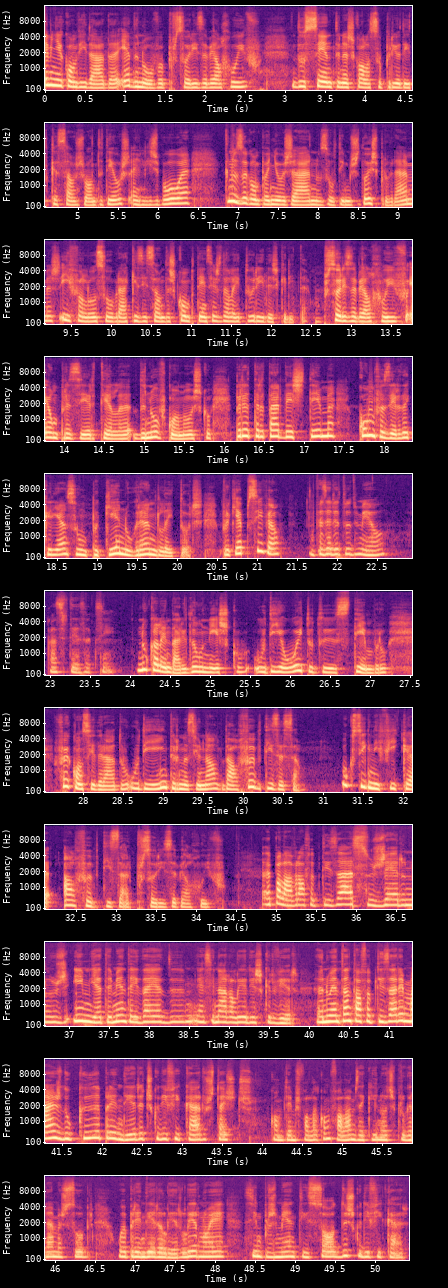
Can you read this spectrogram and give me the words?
A minha convidada é de novo a professora Isabel Ruivo, docente na Escola Superior de Educação João de Deus, em Lisboa, que nos acompanhou já nos últimos dois programas e falou sobre a aquisição das competências da leitura e da escrita. Professora Isabel Ruivo, é um prazer tê-la de novo connosco para tratar deste tema como fazer da criança um pequeno grande leitor, porque é possível. O prazer é tudo meu, com certeza que sim. No calendário da Unesco, o dia 8 de setembro foi considerado o Dia Internacional da Alfabetização. O que significa alfabetizar, professora Isabel Ruivo? A palavra alfabetizar sugere-nos imediatamente a ideia de ensinar a ler e a escrever. No entanto, alfabetizar é mais do que aprender a descodificar os textos. Como temos falado, como falámos aqui noutros programas sobre o aprender a ler. Ler não é simplesmente e só descodificar.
